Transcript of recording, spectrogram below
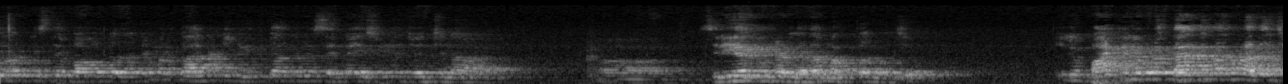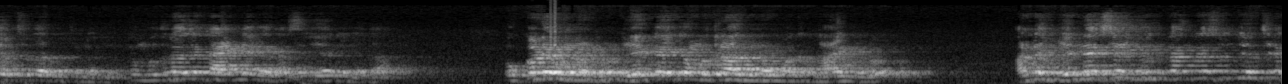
ఎవరికి ఇస్తే బాగుంటుందంటే మనకు ఆల్రెడీ యూత్ కాంగ్రెస్ ఎన్ఐసి నుంచి వచ్చిన శ్రీహరి ఉంటాడు కదా మక్తల్ నుంచి. ఇక పార్టీలో కూడా గాంధీ మనం అదే చర్చ జరుగుతున్నది. ఇక ముదిరాజు అంటే ఆయనే కదా శ్రీహరి కదా. ఒక్కడే ఉన్నాడు. ఏకైక ముదురాజు ఉన్నాడు మన నాయకుడు. అంటే ఎన్ఎస్ఏ యూత్ కాంగ్రెస్ నుంచి వచ్చిన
